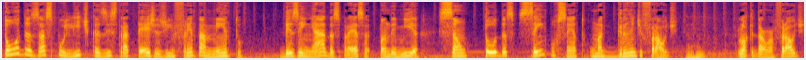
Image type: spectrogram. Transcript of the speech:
todas as políticas e estratégias de enfrentamento desenhadas para essa pandemia são todas 100% uma grande fraude. Uhum. Lockdown é uma fraude,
